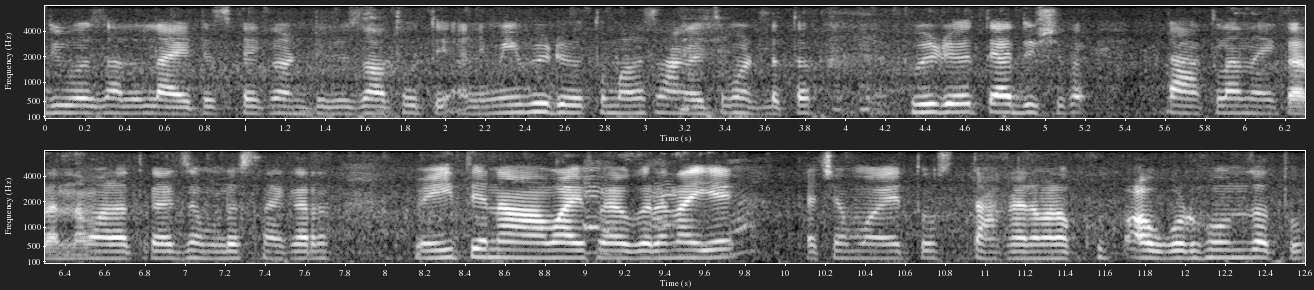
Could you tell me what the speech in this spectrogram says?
दिवस झालं लाईटच काही कंटिन्यू जात होती. आणि मी व्हिडिओ तुम्हाला सांगायचं म्हटलं तर व्हिडिओ त्या दिवशी काय टाकला नाही कारण ना मला तर काही जमलंच नाही. कारण मी इथे ना वायफाय वगैरे नाही आहे त्याच्यामुळे तो टाकायला मला खूप अवघड होऊन जातो.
